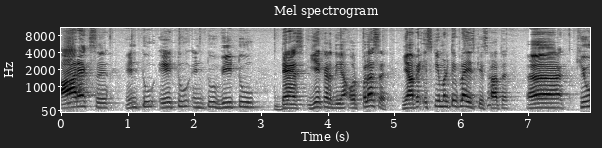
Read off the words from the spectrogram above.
r x into a two into v two dash ये कर दिया। और प्लस यहाँ पे इसकी मल्टीप्लाई इसके साथ q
